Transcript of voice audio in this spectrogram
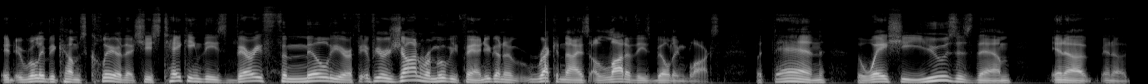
it, it really becomes clear that she's taking these very familiar. If, if you're a genre movie fan, you're going to recognize a lot of these building blocks. But then the way she uses them in a in a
